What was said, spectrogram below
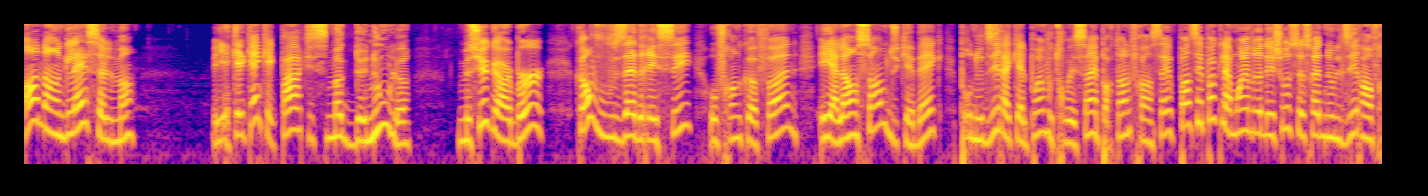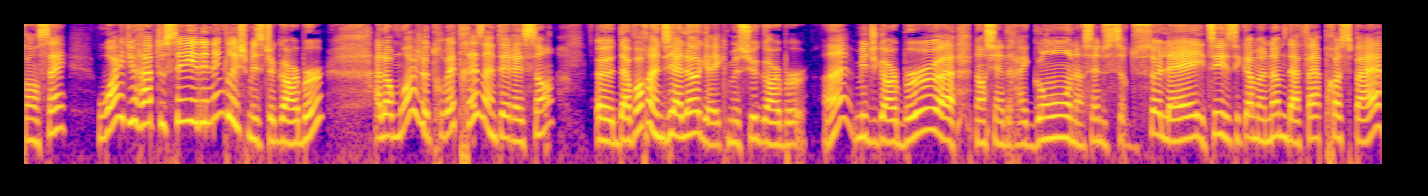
en anglais seulement. Il y a quelqu'un quelque part qui se moque de nous, là. Monsieur Garber, quand vous vous adressez aux francophones et à l'ensemble du Québec pour nous dire à quel point vous trouvez ça important le français, vous pensez pas que la moindre des choses, ce serait de nous le dire en français? Why do you have to say it in English, Mr. Garber? Alors moi, je trouvais très intéressant euh, d'avoir un dialogue avec M. Garber. Hein? Mitch Garber, euh, l'ancien dragon, l'ancien du Cirque du Soleil, c'est comme un homme d'affaires prospère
